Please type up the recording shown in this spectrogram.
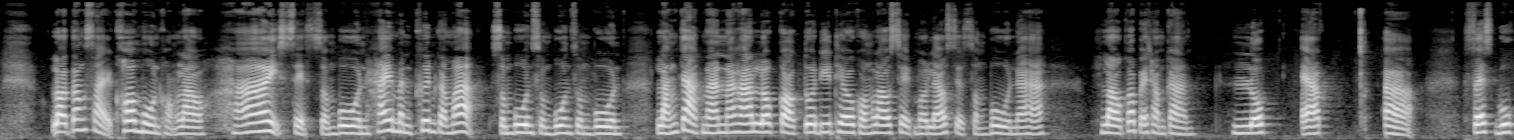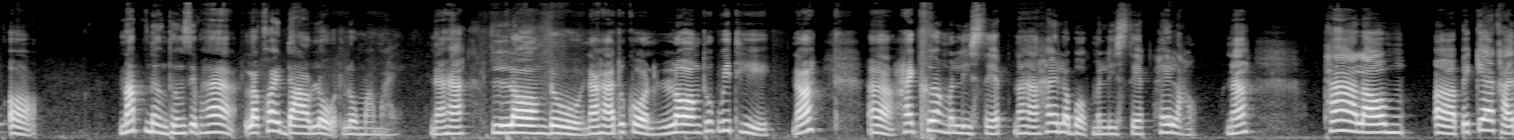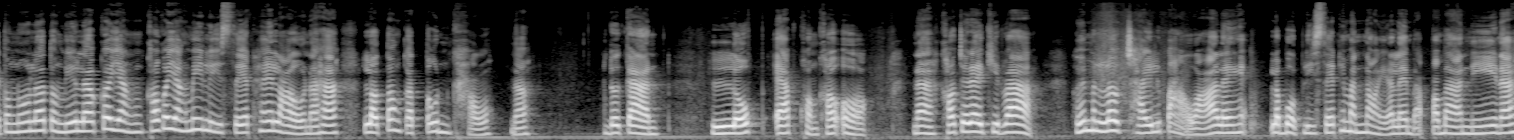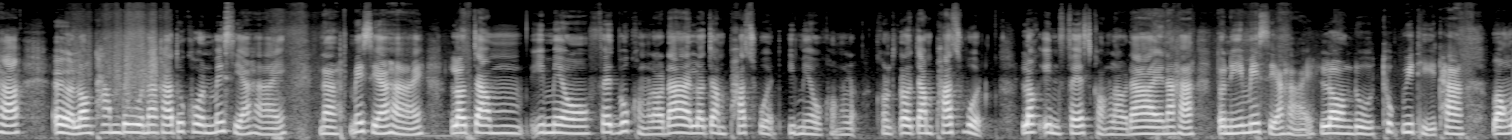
เราต้องใส่ข้อมูลของเราให้เสร็จสมบูรณ์ ให้มันขึ้นกันว่าสมบูรณ์สมบูรณ์สมบูรณ์ หลังจากนั้นนะคะ เรากรอกตัวดีเทลของเราเสร็จหมดแล้วเสร็จสมบูรณ์นะคะ เราก็ไปทำการลบแอปอ่า Facebook ออกนับ1ถึง15 แล้วค่อยดาวน์โหลดลงมาใหม่นะคะลองดูนะคะทุกคนลองทุกวิธีเนาะอ่าให้เครื่องมันรีเซ็ตนะคะให้ระบบมันรีเซ็ตให้เรานะถ้าเรา ไปแก้ไขตรงนู้นแล้วตรงนี้แล้วก็ยังเขาก็ยังไม่รีเซ็ตให้เรานะคะ เราต้องกระตุ้นเขานะโดยการลบแอปของเขาออกนะเขาจะได้คิดว่าเฮ้ยมันเลิกใช้หรือเปล่าวะอะไรเงี้ยระบบรีเซ็ตให้มันหน่อยอะไรแบบประมาณนี้นะคะเออลองทำดูนะคะ ทุกคนไม่เสียหายนะไม่เสียหาย เราจำอีเมล Facebook ของเราได้ เราจำพาสเวิร์ดอีเมลของ เราจำพาสเวิร์ดล็อกอินเฟสของเราได้นะคะ ตัวนี้ไม่เสียหายลองดูทุกวิถีทางหวังว่า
